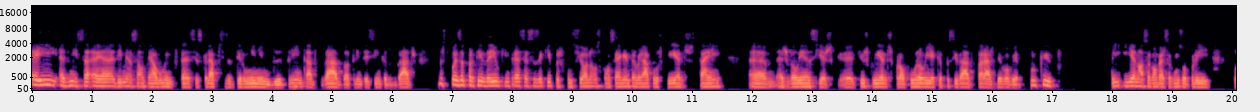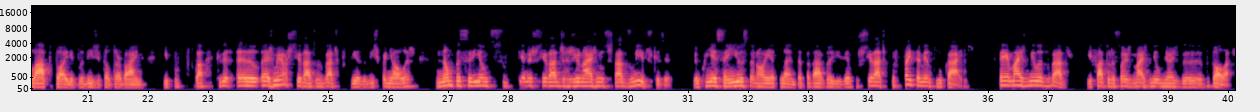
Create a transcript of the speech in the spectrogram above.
Aí a, a, dimensão tem alguma importância, se calhar precisa ter um mínimo de 30 advogados ou 35 advogados, mas depois a partir daí o que interessa é essas equipas funcionam, se conseguem trabalhar com os clientes, têm uh, as valências que, que, os clientes procuram e a capacidade para as desenvolver. Porque, e, a nossa conversa começou por aí, pela Aptoid e pela Digital Turbine e por Portugal, quer dizer, uh, as maiores sociedades de advogados portuguesas e espanholas não passariam de pequenas sociedades regionais nos Estados Unidos. Quer dizer, eu conheço em Houston ou em Atlanta, para dar dois exemplos, sociedades perfeitamente locais, que têm mais de mil advogados e faturações de mais de mil milhões de, de dólares.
